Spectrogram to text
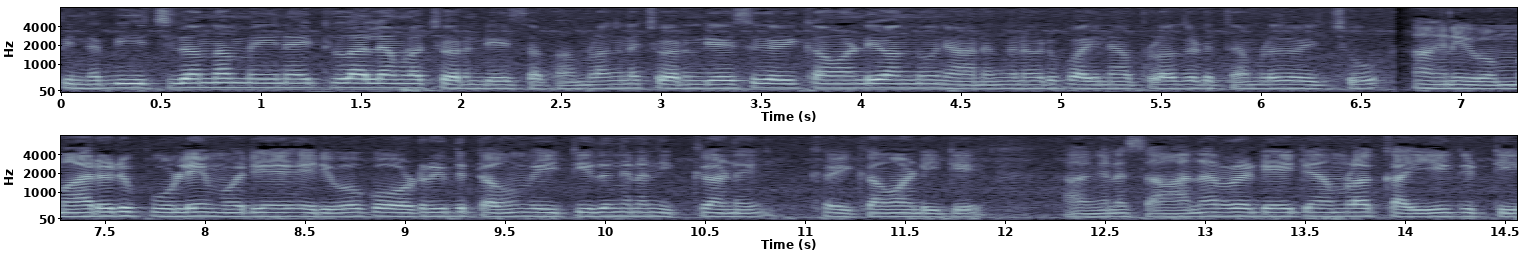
പിന്നെ ബീച്ചിൽ വന്നാൽ മെയിൻ ആയിട്ടുള്ള അല്ലേ നമ്മളെ ചൊരന്റെ ഐസ് അപ്പോൾ നമ്മളങ്ങനെ ചൊരന്റെ ഐസ് കഴിക്കാൻ വേണ്ടി വന്നു. ഞാനങ്ങനെ ഒരു പൈനാപ്പിളൊക്കെ എടുത്ത് നമ്മൾ കഴിച്ചു. അങ്ങനെ ഇവന്മാരൊരു പുളിയും ഒരു എരിവൊക്കെ ഓർഡർ ചെയ്തിട്ടാവും വെയിറ്റ് ചെയ്ത് ഇങ്ങനെ നിൽക്കുകയാണ് കഴിക്കാൻ വേണ്ടിയിട്ട് അങ്ങനെ സാധനം റെഡി ആയിട്ട് നമ്മളെ കൈ കിട്ടി.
